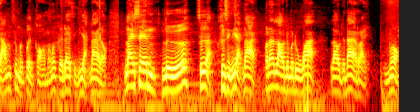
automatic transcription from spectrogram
ย้ำซึ่งเหมือนเปิดกล่องมันไม่เคยได้สิ่งที่อยากได้หรอกลายเซ็นหรือเสื้อคือสิ่งที่อยากได้ เพราะนั้นเราจะมาดูว่าเราจะได้อะไรผมบอก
